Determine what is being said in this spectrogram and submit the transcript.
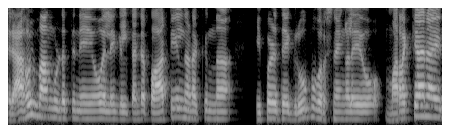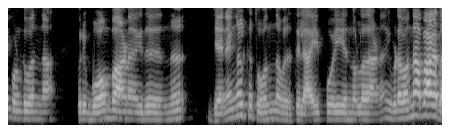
രാഹുൽ മാങ്കുട്ടത്തിനെയോ അല്ലെങ്കിൽ തന്റെ പാർട്ടിയിൽ നടക്കുന്ന ഇപ്പോഴത്തെ ഗ്രൂപ്പ് പ്രശ്നങ്ങളെയോ മറയ്ക്കാനായി കൊണ്ടുവന്ന ഒരു ബോംബാണ് ഇത് എന്ന് ജനങ്ങൾക്ക് തോന്നുന്ന വിധത്തിലായിപ്പോയി എന്നുള്ളതാണ് ഇവിടെ വന്ന അപാകത.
